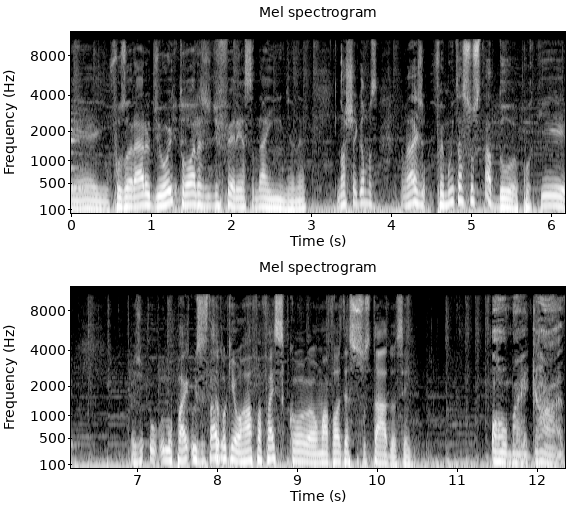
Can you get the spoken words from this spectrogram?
É, e um fuso horário de 8 horas de diferença da Índia, né? Nós chegamos. Na verdade, foi muito assustador, porque o, o, pai- os Só um Estados pouquinho, o Rafa faz uma voz de assustado, assim. Oh my God!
